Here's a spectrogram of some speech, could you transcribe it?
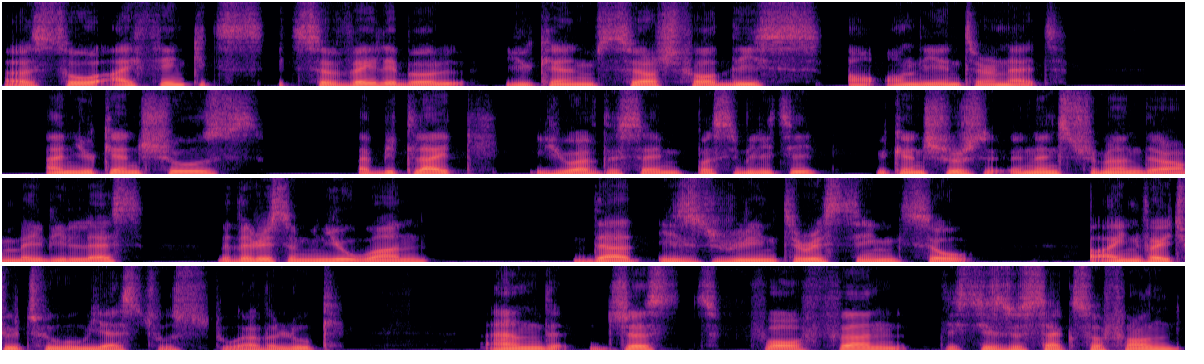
uh, so I think it's it's available. You can search for this on, on, the internet, and you can choose a bit like you have the same possibility. You can choose an instrument. There are maybe less, but there is a new one that is really interesting. So I invite you to yes to to have a look. And just for fun, this is the saxophone.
